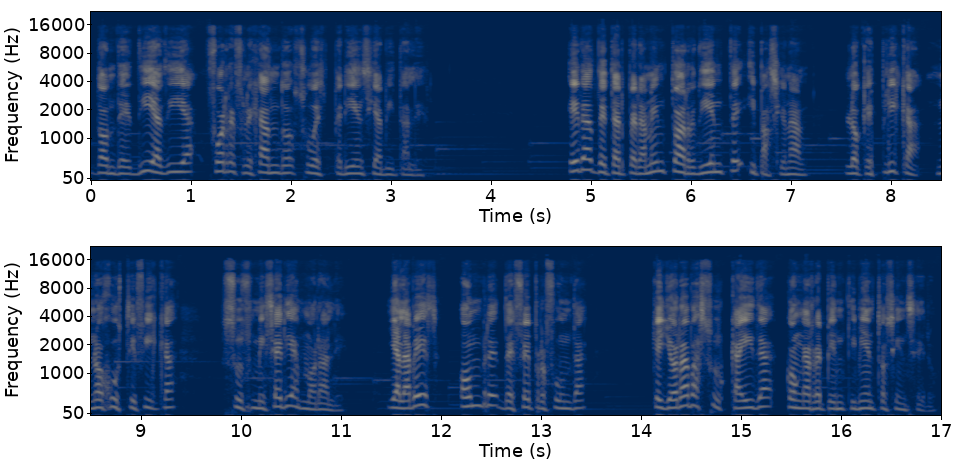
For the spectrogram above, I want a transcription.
donde día a día fue reflejando su experiencia vital. Era de temperamento ardiente y pasional, lo que explica, no justifica, sus miserias morales, y a la vez hombre de fe profunda, que lloraba sus caídas con arrepentimiento sincero.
